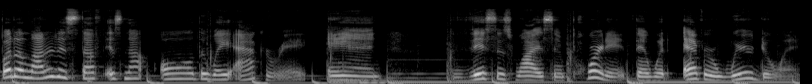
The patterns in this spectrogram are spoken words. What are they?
But a lot of this stuff is not all the way accurate. And this is why it's important that whatever we're doing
